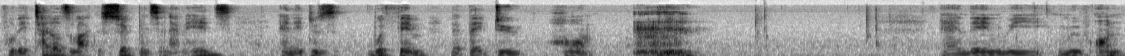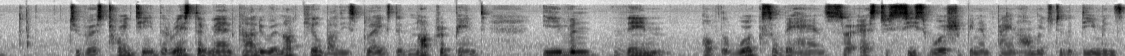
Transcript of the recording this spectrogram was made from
for their tails are like the serpents and have heads, and it is with them that they do harm. And then we move on to verse 20. The rest of mankind who were not killed by these plagues did not repent, even then of the works of their hands, so as to cease worshipping and paying homage to the demons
